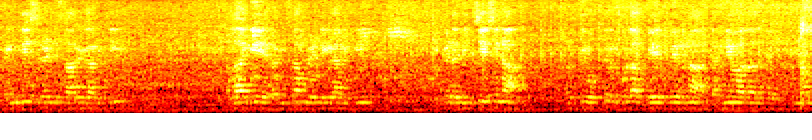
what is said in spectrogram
వెంకటేశ్వర రెడ్డి సార్ గారికి అలాగే రంగసామరెడ్డి గారికి ఇక్కడ విచ్చేసిన ప్రతి ఒక్కరు కూడా పేరు పేరున ధన్యవాదాలు తెలుపుతున్నాం.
